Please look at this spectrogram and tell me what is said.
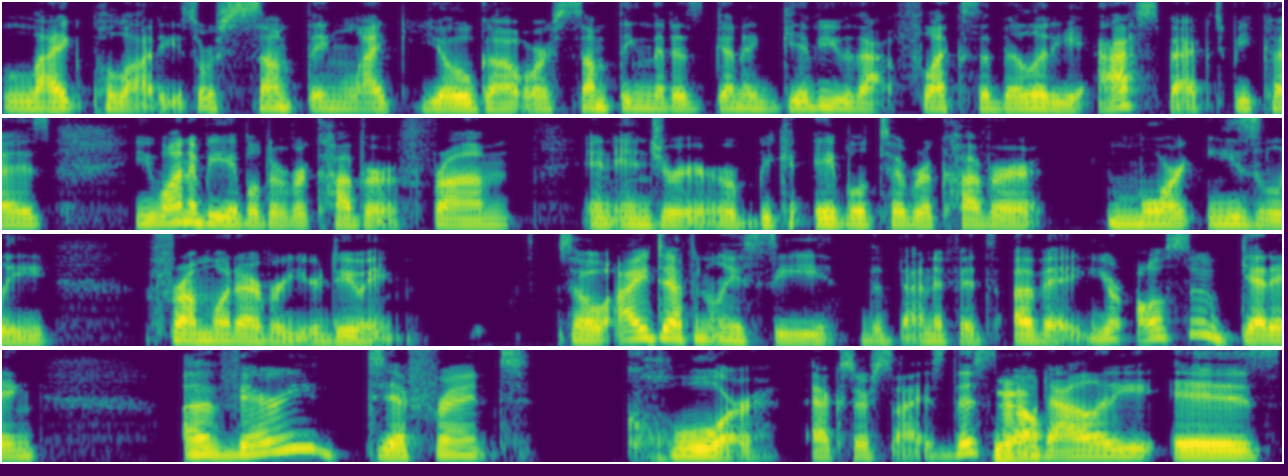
like Pilates or something like yoga or something that is going to give you that flexibility aspect because you want to be able to recover from an injury or be able to recover more easily from whatever you're doing. So I definitely see the benefits of it. You're also getting a very different core exercise. This Yeah. modality is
